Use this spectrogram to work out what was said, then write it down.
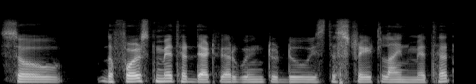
so the first method that we are going to do is the straight line method.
